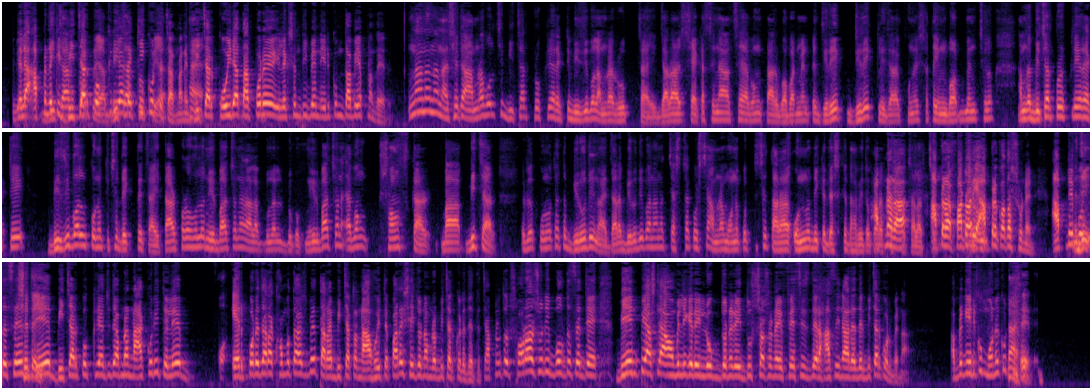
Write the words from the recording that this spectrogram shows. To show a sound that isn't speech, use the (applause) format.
তাহলে আপনারা কি বিচার প্রক্রিয়াটা কি করতে চান? মানে হ্যাঁ। বিচার কইরা তারপরে ইলেকশন দিবেন এরকম দাবি আপনাদের? না না না না সেটা আমরা বলছি বিচার প্রক্রিয়ার একটি ভিজিবল আমরা রূপ চাই। যারা শেখ হাসিনা আছে এবং তার গভর্নমেন্টে ডিরেক্টলি যারা খুনের সাথে ইনভলভমেন্ট ছিল আমরা বিচার প্রক্রিয়ার একটি ভিজিবল কোনো কিছু দেখতে চাই। তারপরে হলো নির্বাচনের আলাপগুলো ঢুকুক নির্বাচন এবং সংস্কার বা বিচার এগুলো তো বিরোধী নয়। যারা বিরোধী বানানোর চেষ্টা করছে আমরা মনে করতেছি তারা অন্যদিকে দেশকে ধাবিত করার আপনারা চেষ্টা চালাচ্ছে। আপনারা পাটোয়ারি আপনার কথা শুনেন। আপনি বলতেছেন সেটাই। যে বিচার প্রক্রিয়া যদি আমরা না করি তাহলে এরপরে যারা ক্ষমতা আসবে তারা বিচারটা না হইতে পারে সেই জন্য আমরা বিচার করে যেতে চাই। আপনারা তো সরাসরি বলতেছেন যে বিএনপি আসলে আওয়ামী লীগের এই লোকজনের এই দুঃশাসনের ফেসিসদের হাসিনার এদের বিচার করবে না। আপনি কি এরকম মনে না, করতেছেন? এ-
